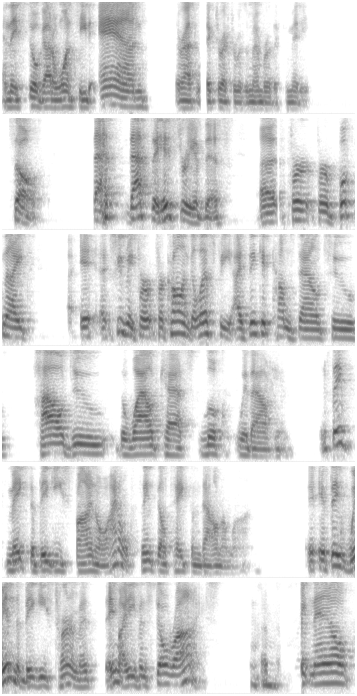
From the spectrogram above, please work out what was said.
And they still got a one seed, and their athletic director was a member of the committee. So that that's the history of this. Uh, for for Bouknight, it, excuse me, for for Colin Gillespie, I think it comes down to how do the Wildcats look without him. If they make the Big East final, I don't think they'll take them down a line if they win the Big East tournament, they might even still rise. Mm-hmm. Right now,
